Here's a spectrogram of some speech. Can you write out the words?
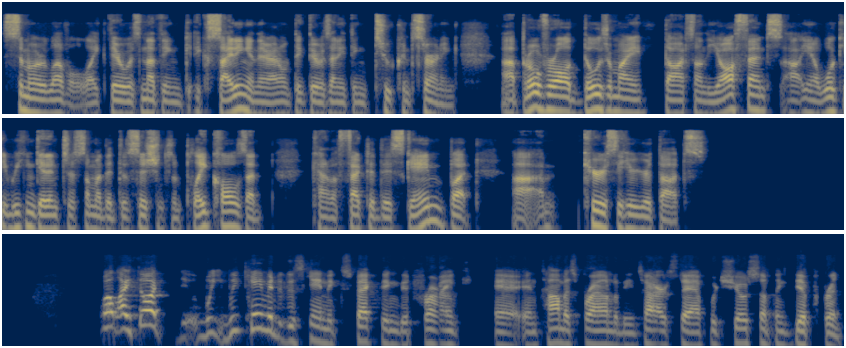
similar level. Like there was nothing exciting in there. I don't think there was anything too concerning. Uh, but overall, those are my thoughts on the offense. Uh, you know, we'll, we can get into some of the decisions and play calls that kind of affected this game, but uh, curious to hear your thoughts. Well, I thought we we came into this game expecting that Frank and, and Thomas Brown and the entire staff would show something different,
